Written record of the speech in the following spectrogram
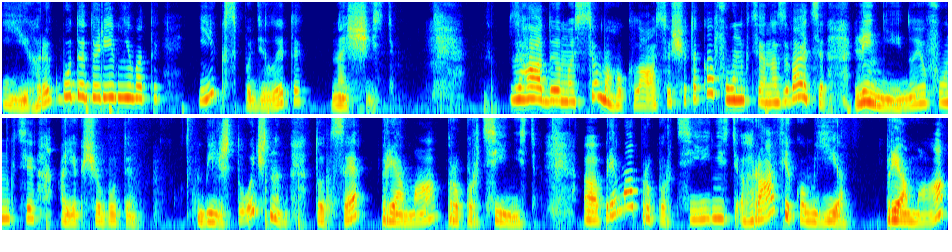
y буде дорівнювати х поділити на 6. Згадуємо з 7 класу, що така функція називається лінійною функцією, а якщо бути більш точним, то це пряма пропорційність. Е, Пряма пропорційність графіком є пряма,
